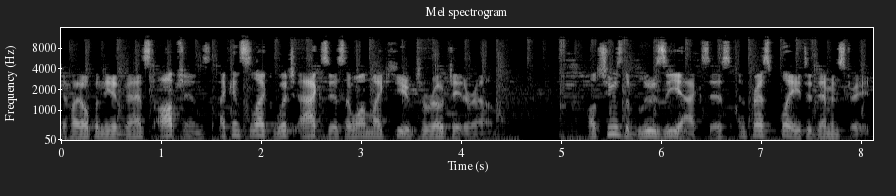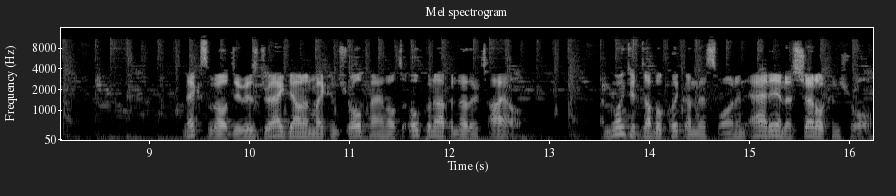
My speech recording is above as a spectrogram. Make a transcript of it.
If I open the advanced options, I can select which axis I want my cube to rotate around. I'll choose the blue Z axis and press play to demonstrate. Next what I'll do is drag down on my control panel to open up another tile. I'm going to double click on this one and add in a shuttle control.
